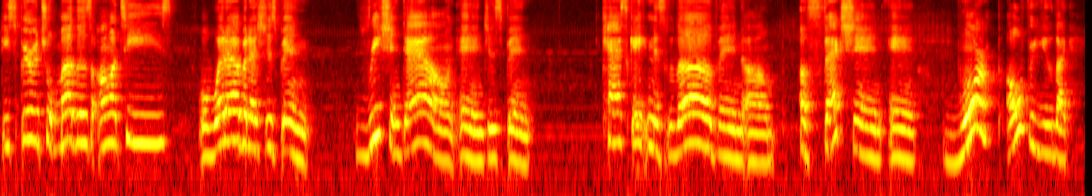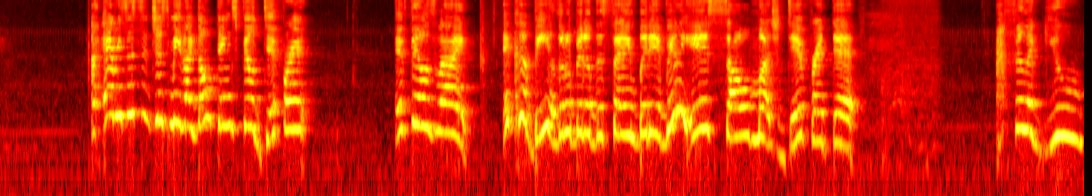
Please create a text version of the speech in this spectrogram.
these spiritual mothers, aunties, or whatever that's just been reaching down and just been cascading this love and um, affection and warmth over you. Like, Aries, this is just me. Like, don't things feel different? It feels like it could be a little bit of the same, but it really is so much different that I feel like you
